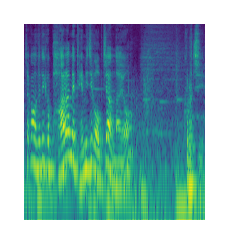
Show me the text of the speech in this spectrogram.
잠깐만 근데 이거 바람에 데미지가 없지 않나요? 그렇지.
